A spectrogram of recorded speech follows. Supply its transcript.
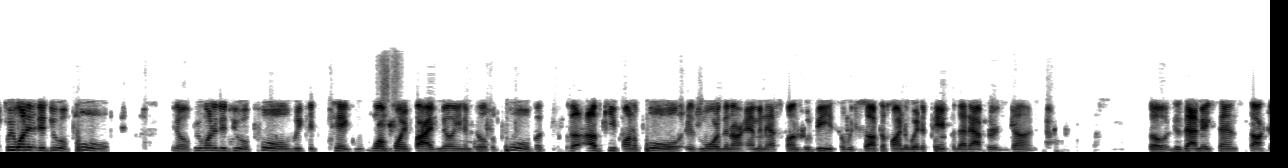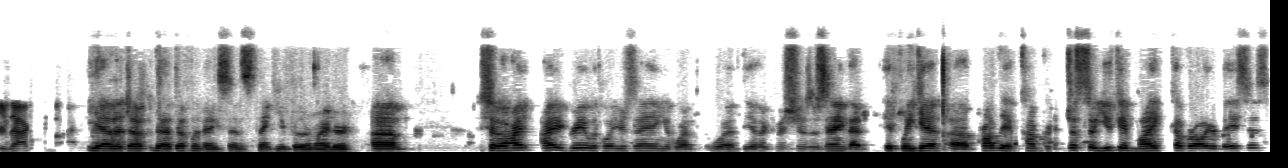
if we wanted to do a pool, you know, if we wanted to do a pool, we could take 1.5 million and build a pool, but the upkeep on a pool is more than our M&S funds would be, so we still have to find a way to pay for that after it's done. So does that make sense, Dr. Zach? Yeah, that, def- that definitely makes sense. Thank you for the reminder. Um, so I, I agree with what you're saying and what, what the other commissioners are saying, that if we get, uh, probably a comprehensive, just so you could, Mike, cover all your bases,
